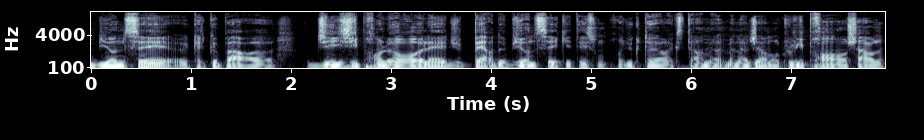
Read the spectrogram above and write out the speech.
Beyoncé. Euh, quelque part, euh, Jay-Z prend le relais du père de Beyoncé, qui était son producteur, etc., ma- manager. Donc lui prend en charge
